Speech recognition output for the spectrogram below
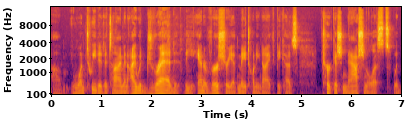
um, one tweet at a time. And I would dread the anniversary of May 29th because Turkish nationalists would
